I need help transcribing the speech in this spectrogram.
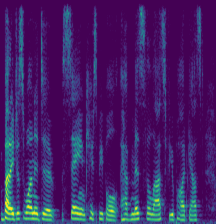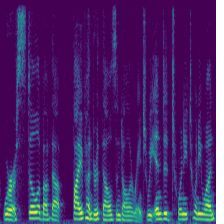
But I just wanted to say, in case people have missed the last few podcasts, we're still above that $500,000 range. We ended 2021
